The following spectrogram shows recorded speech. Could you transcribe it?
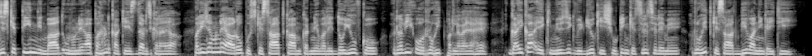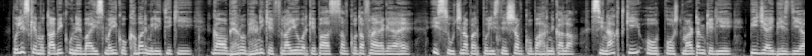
जिसके तीन दिन बाद उन्होंने अपहरण का केस दर्ज कराया। परिजनों ने आरोप उसके साथ काम करने वाले दो युवकों रवि और रोहित पर लगाया है। गायिका एक म्यूज़िक वीडियो की शूटिंग के सिलसिले में रोहित के साथ भिवानी गई थी। पुलिस के मुताबिक उन्हें 22 मई को खबर मिली थी कि गाँव भैरव भेड़ी के फ्लाईओवर के पास शव को दफनाया गया है। इस सूचना पर पुलिस ने शव को बाहर निकाला। शिनाख्त की और पोस्टमार्टम के लिए पीजीआई भेज दिया।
